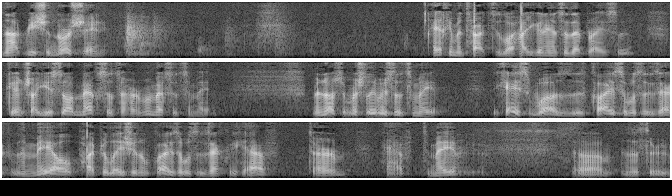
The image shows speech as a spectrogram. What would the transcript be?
Not Rishon nor Sheni. How are you going to answer that price? To to to. The case was the Klaisa was exactly the male population of Klaisa was exactly half term, half Tameim, um, in the third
